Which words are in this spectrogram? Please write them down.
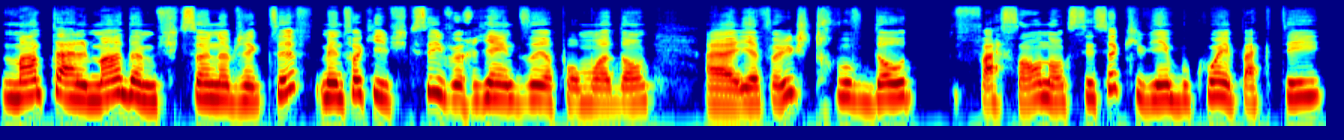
mentalement de me fixer un objectif, mais une fois qu'il est fixé, il veut rien dire pour moi. Donc, euh, il a fallu que je trouve d'autres façons. Donc, c'est ça qui vient beaucoup impacter,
